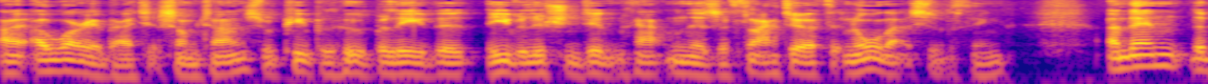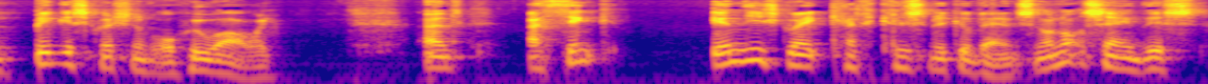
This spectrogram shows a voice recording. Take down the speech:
I, I, worry about it sometimes with people who believe that evolution didn't happen, there's a flat earth and all that sort of thing. And then the biggest question of all, who are we? And I think in these great cataclysmic events, and I'm not saying this,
